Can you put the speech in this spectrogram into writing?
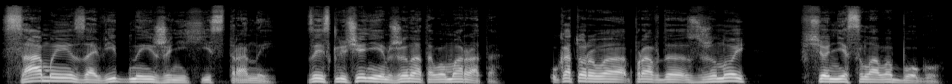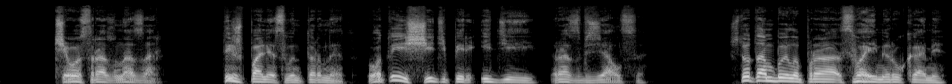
«Самые завидные женихи страны» за исключением женатого Марата, у которого, правда, с женой все не слава богу. Чего сразу, Назар? Ты ж полез в интернет. Вот и ищи теперь идеи, раз взялся. Что там было про своими руками?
